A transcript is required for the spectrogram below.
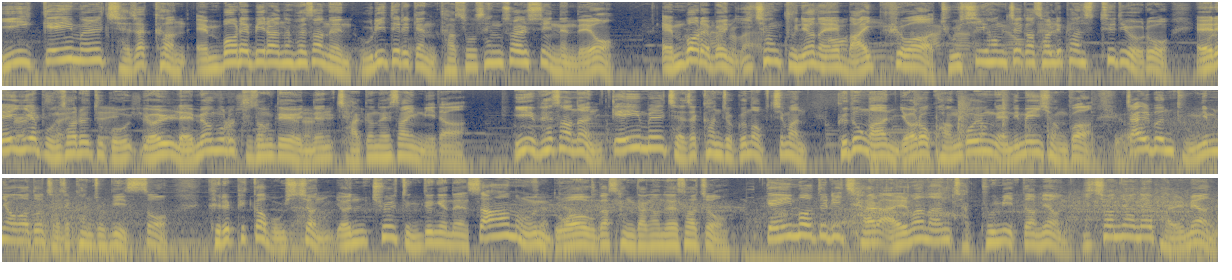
이 게임을 제작한 엠버랩이라는 회사는 우리들에겐 다소 생소할 수 있는데요. 엠버랩은 2009년에 마이크와 조시 형제가 설립한 스튜디오로 LA에 본사를 두고 14명으로 구성되어 있는 작은 회사입니다 이 회사는 게임을 제작한 적은 없지만 그동안 여러 광고용 애니메이션과 짧은 독립영화도 제작한 적이 있어 그래픽과 모션, 연출 등등에는 쌓아놓은 노하우가 상당한 회사죠. 게이머들이 잘 알만한 작품이 있다면 2000년에 발매한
